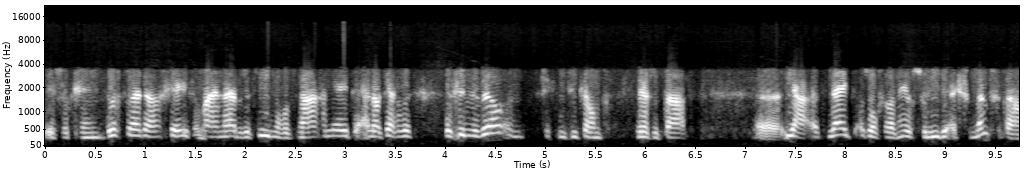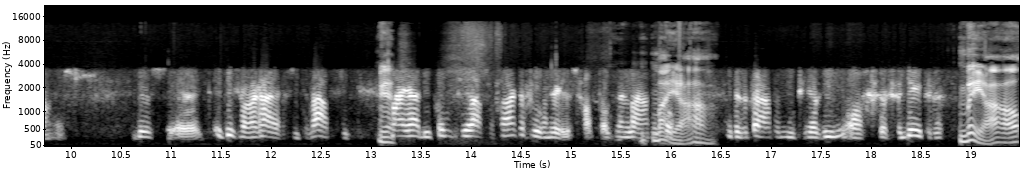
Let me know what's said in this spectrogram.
is ook geen rugtijd aan gegeven. Maar dan hebben ze het hier nog eens nagemeten. En dan zeggen we, we vinden wel een significant resultaat. Uh, ja, het lijkt alsof er een heel solide experiment gedaan is. Dus uh, het is wel een rare situatie. Maar ja, die komt helaas wel vaker voor een wetenschap. Dat men later maar ja. de resultaten moet herzien of verbeteren. Maar ja,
